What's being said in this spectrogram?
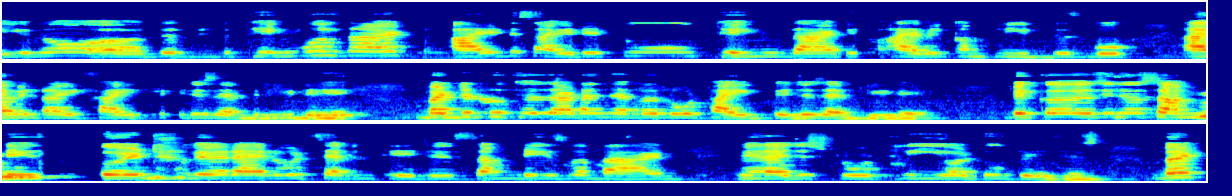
you know the thing was that I decided to think that you know I will complete this book. I will write five pages every day. But the truth is that I never wrote five pages every day because you know some days were good where I wrote seven pages, some days were bad where I just wrote three or two pages. But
